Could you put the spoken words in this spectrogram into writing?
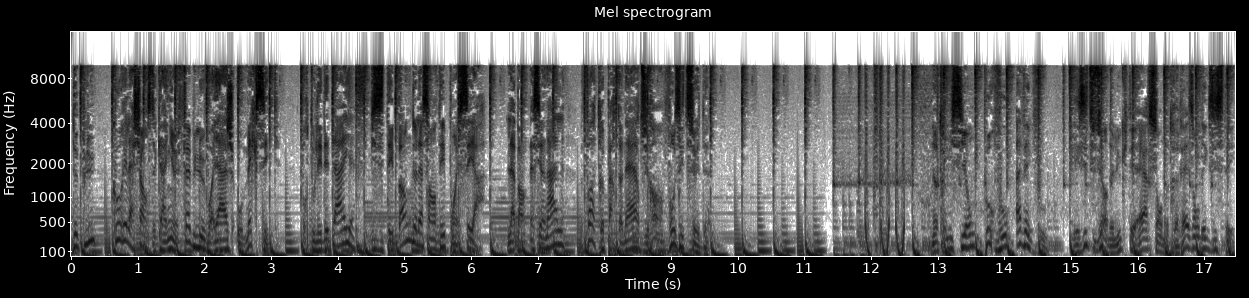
De plus, courez la chance de gagner un fabuleux voyage au Mexique. Pour tous les détails, visitez banque-de-la-santé.ca. La Banque nationale, votre partenaire durant vos études. Notre mission, pour vous, avec vous. Les étudiants de l'UQTR sont notre raison d'exister.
